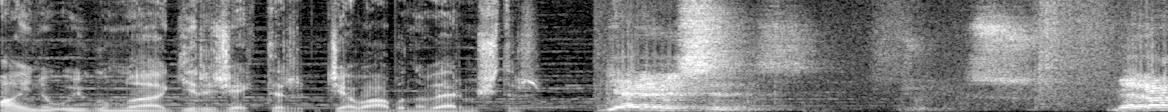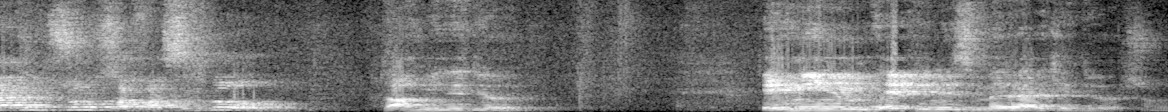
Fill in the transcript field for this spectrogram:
aynı uygunluğa girecektir cevabını vermiştir. Gelmişsiniz. Merakın son safhasında o. Tahmin ediyorum. Eminim hepiniz merak ediyorsunuzdur.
